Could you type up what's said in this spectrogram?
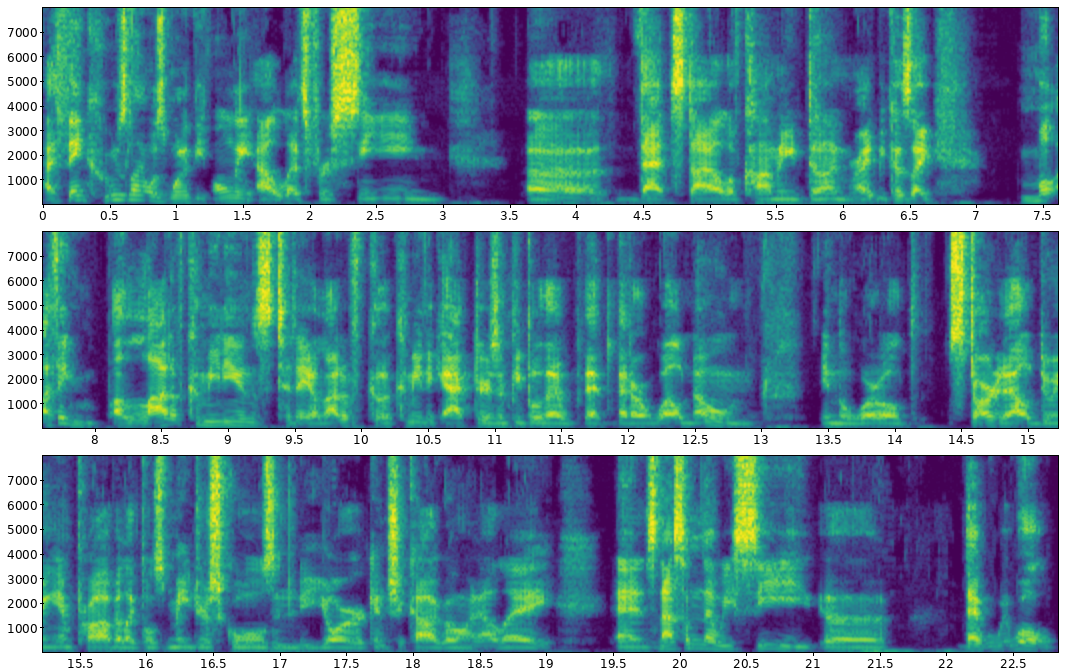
I think Whose Line was one of the only outlets for seeing uh, that style of comedy done, right? Because like mo- I think a lot of comedians today, a lot of co- comedic actors and people that, that that are well known in the world started out doing improv at like those major schools in New York and Chicago and LA, and it's not something that we see. Uh, that well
